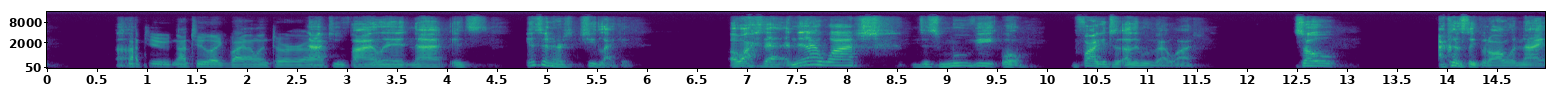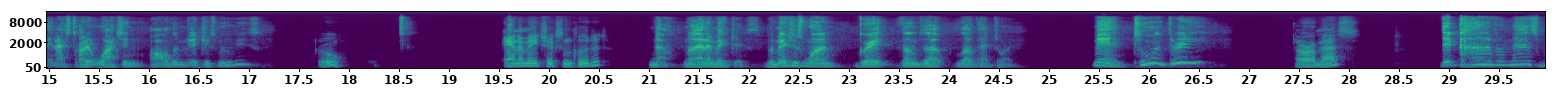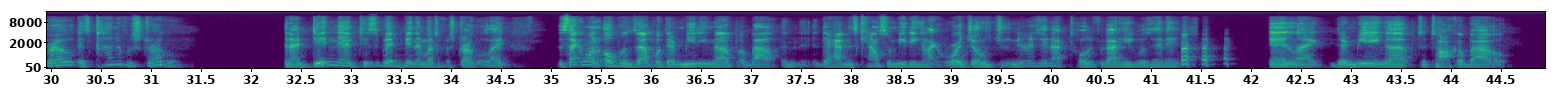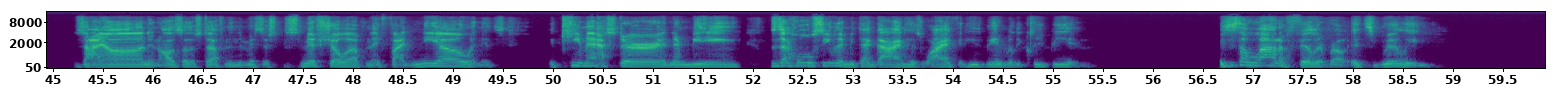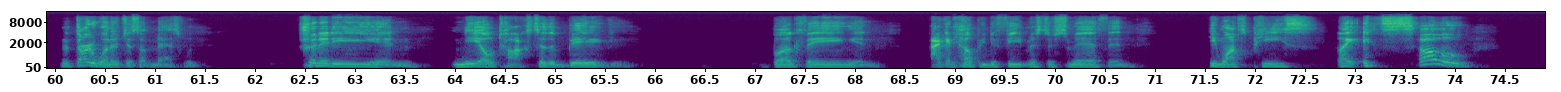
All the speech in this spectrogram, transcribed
Um, not too, not too like violent or uh, not too violent. Not it's it's in her. She'd like it. I watched that, and then I watched this movie. Well, before I get to the other movie I watched, so I couldn't sleep at all one night, and I started watching all the Matrix movies. Oh, Animatrix included? No, no Animatrix. But Matrix One, great, thumbs up, love that joint. Man, two and three are a mess. They're kind of a mess, bro. It's kind of a struggle, and I didn't anticipate being that much of a struggle. Like the second one opens up with they're meeting up about, and they're having this council meeting, and like Roy Jones Jr. is in. I totally forgot he was in it. and like they're meeting up to talk about Zion and all this other stuff. And then the Mr. Smith show up and they fight Neo, and it's the Keymaster, and they're meeting. There's that whole scene where they meet that guy and his wife, and he's being really creepy. And it's just a lot of filler, bro. It's really the third one is just a mess with Trinity and Neo talks to the big bug thing, and I can help you defeat Mr. Smith, and he wants peace. Like it's so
